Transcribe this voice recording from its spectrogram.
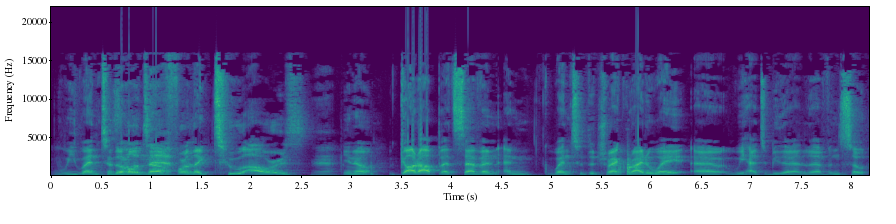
We went to That's the hotel nap, for but- like two hours Yeah. you know got up at seven and went to the track right away. Uh, we had to be there at 11 so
